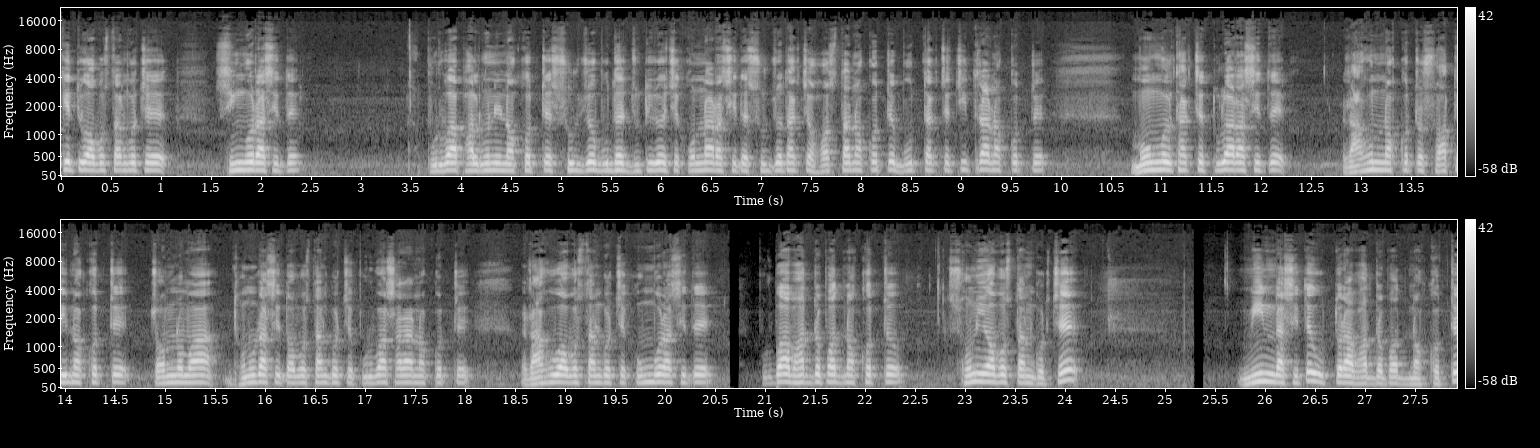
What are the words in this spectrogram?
কেতু অবস্থান করছে সিংহ রাশিতে। পূর্বা ফাল্গুনী নক্ষত্রে সূর্য, বুধের জুতি রয়েছে, কন্যা রাশিতে সূর্য থাকছে, হস্তা নক্ষত্রে বুধ থাকছে, চিত্রা নক্ষত্রে মঙ্গল থাকছে, তুলা রাশিতে রাহুল নক্ষত্র, স্বাতি নক্ষত্রে চন্দ্রমা ধনুরাশিতে অবস্থান করছে পূর্বাষাঢ়া নক্ষত্রে রাহু অবস্থান করছে, কুম্ভ রাশিতে পূর্বা ভাদ্রপদ নক্ষত্র শনি অবস্থান করছে, মীন রাশিতে উত্তরা ভাদ্রপদ নক্ষত্রে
